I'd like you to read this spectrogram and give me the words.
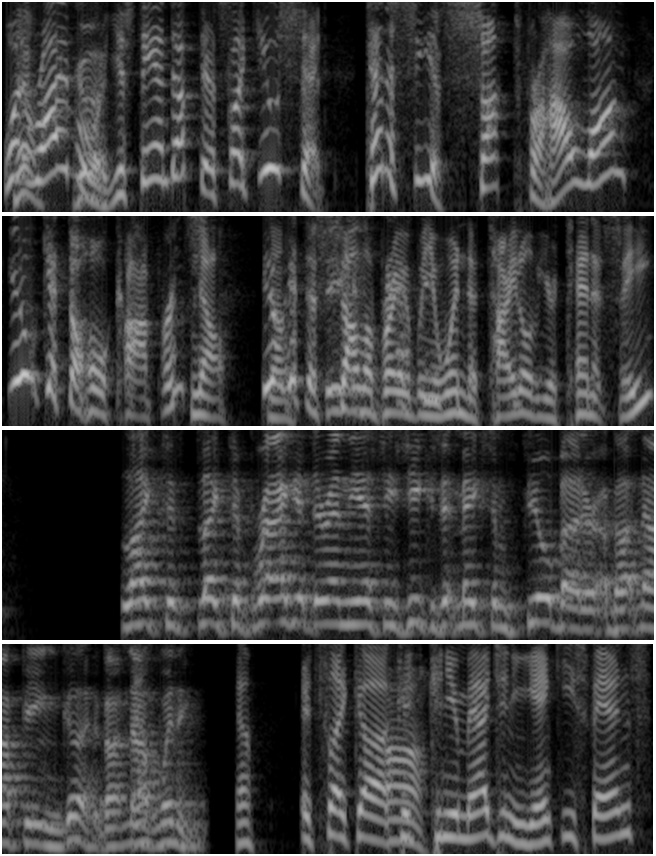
What No. rivalry? Good. You stand up there. It's like you said. Tennessee has sucked for how long? You don't get the whole conference. No, You don't no. get to celebrate when you win the title of your Tennessee. Like to like to brag that they're in the SEC because it makes them feel better about not being good, about not winning. Yeah. It's like, uh, Oh. can, can you imagine Yankees fans?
